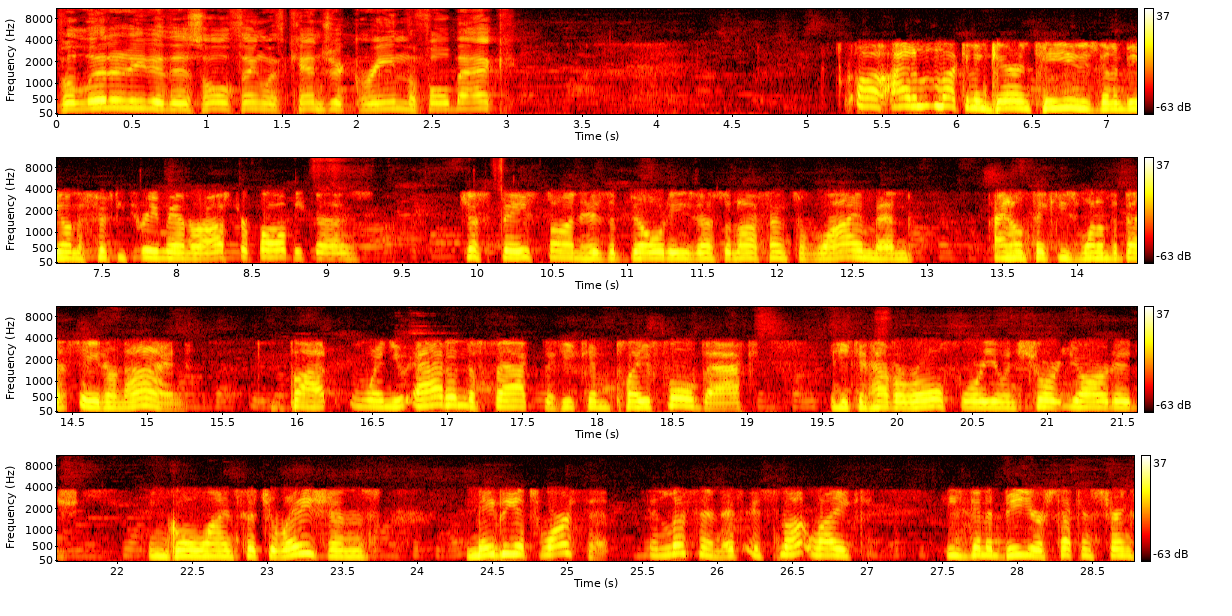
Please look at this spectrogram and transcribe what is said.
validity to this whole thing with Kendrick Green, the fullback? Uh, I'm not going to guarantee you he's going to be on the 53 man roster, Paul, because just based on his abilities as an offensive lineman, I don't think he's one of the best eight or nine. But when you add in the fact that he can play fullback and he can have a role for you in short yardage in goal line situations, maybe it's worth it. And listen, it's, it's not like he's going to be your second string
